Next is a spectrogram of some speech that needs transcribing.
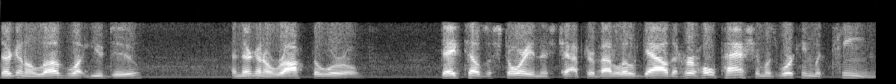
they're going to love what you do, and they're going to rock the world. Dave tells a story in this chapter about a little gal that her whole passion was working with teens.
